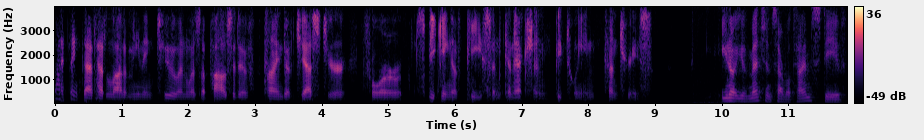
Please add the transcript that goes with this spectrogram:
I think that had a lot of meaning too and was a positive kind of gesture for speaking of peace and connection between countries. You know, you've mentioned several times, Steve,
